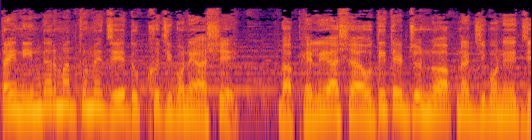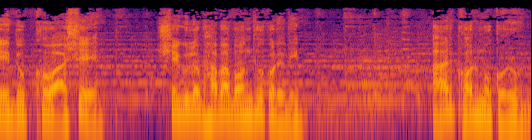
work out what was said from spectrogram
তাই নিন্দার মাধ্যমে যে দুঃখ জীবনে আসে বা ফেলে আসা অতীতের জন্য আপনার জীবনে যে দুঃখ আসে, সেগুলো ভাবা বন্ধ করে দিন। আর কর্ম করুন,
